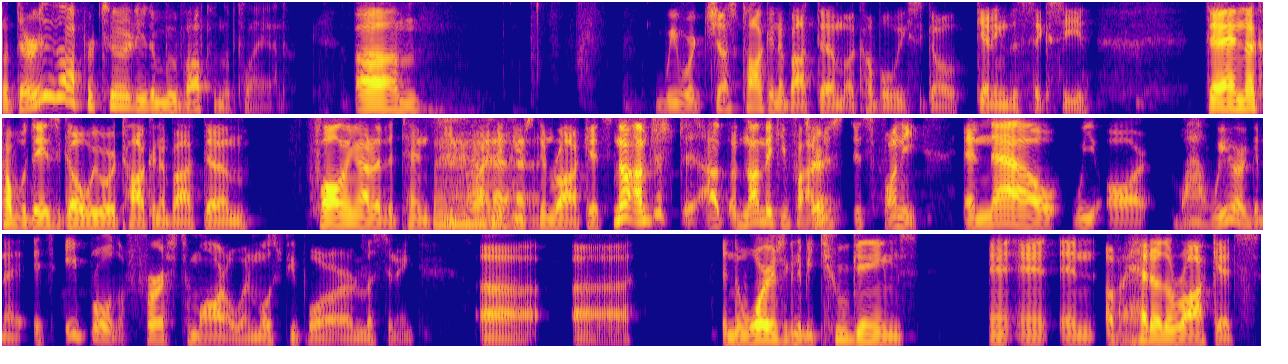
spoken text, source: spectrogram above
but there is opportunity to move up in the play-in. Um, we were just talking about them a couple weeks ago getting the six seed. Then a couple days ago, we were talking about them falling out of the 10 seed behind the Houston Rockets. No, I'm just, I'm not making fun. Sure. I'm just, it's funny. And now we are, wow, we are going to, it's April the 1st tomorrow when most people are listening. Uh, uh, and the Warriors are going to be two games and, and, and ahead of the Rockets,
